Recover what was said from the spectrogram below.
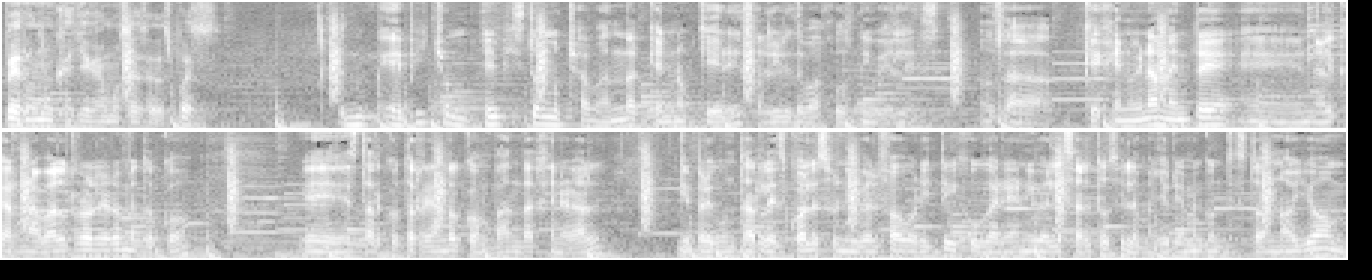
pero nunca llegamos a ese después. He visto, he visto mucha banda que no quiere salir de bajos niveles. O sea, que genuinamente eh, en el carnaval rolero me tocó eh, estar cotorreando con banda general y preguntarles cuál es su nivel favorito y jugaría a niveles altos y la mayoría me contestó, no, yo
